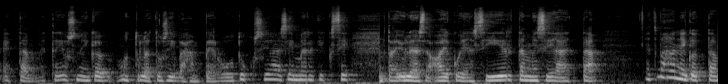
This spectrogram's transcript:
Että, että jos niin kuin, tulee tosi vähän peruutuksia esimerkiksi, tai yleensä aikojen siirtämisiä, että, että vähän niin kuin, että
